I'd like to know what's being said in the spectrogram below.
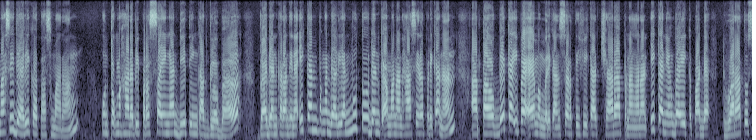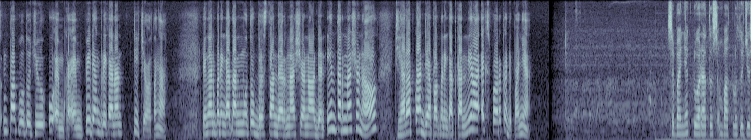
Masih dari kota Semarang, untuk menghadapi persaingan di tingkat global, Badan Karantina Ikan Pengendalian Mutu dan Keamanan Hasil Perikanan atau BKIPM memberikan sertifikat cara penanganan ikan yang baik kepada 247 UMKM bidang perikanan di Jawa Tengah. Dengan peningkatan mutu berstandar nasional dan internasional, diharapkan dapat meningkatkan nilai ekspor ke depannya. Sebanyak 247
